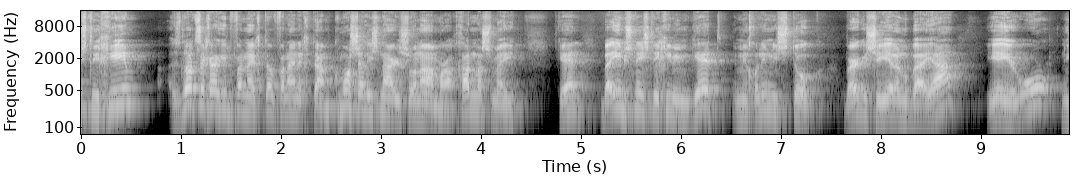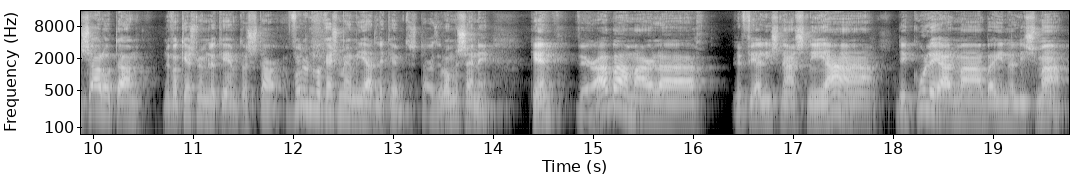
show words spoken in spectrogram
שליחים, אז לא צריך להגיד לפניי נחתם לפניי נחתם, כמו שהלישנה הראשונה אמרה, חד משמעית, כן? באים שני שליחים עם גט, הם יכולים לשתוק. ברגע שיהיה לנו בעיה, יהיה ערעור, נשאל אותם, נבקש מהם לקיים את השטר, אפילו נבקש מהם מיד לקיים את השטר, זה לא משנה, כן? ורבא אמר לך, לפי הלישנה השנייה, דכולי עלמא באינא לשמה.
